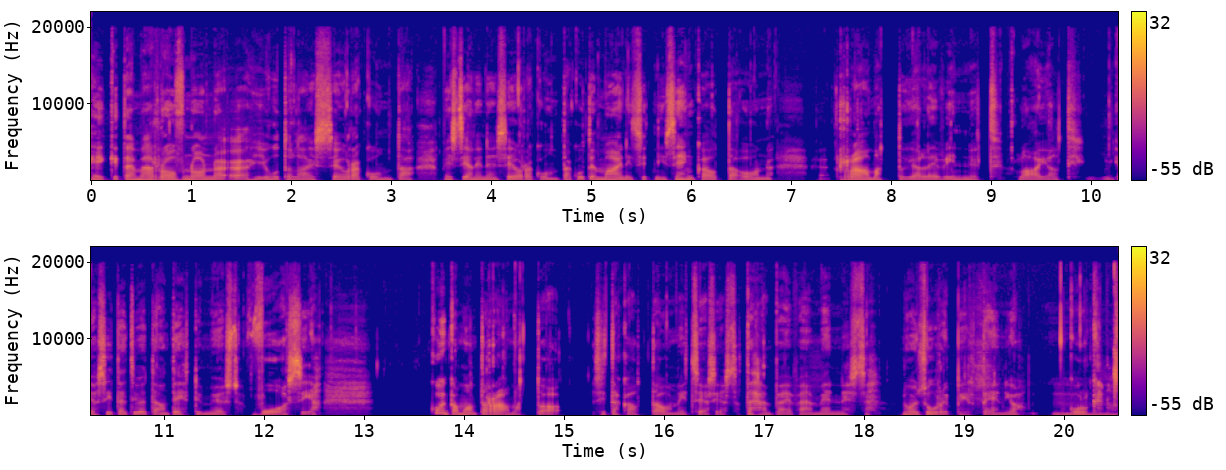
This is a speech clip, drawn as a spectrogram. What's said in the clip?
Heikki, tämä Rovnon juutalaisseurakunta, messianinen seurakunta, kuten mainitsit, niin sen kautta on raamattuja levinnyt laajalti ja sitä työtä on tehty myös vuosia. Kuinka monta raamattua sitä kautta on itse asiassa tähän päivään mennessä noin suurin piirtein jo kulkenut?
